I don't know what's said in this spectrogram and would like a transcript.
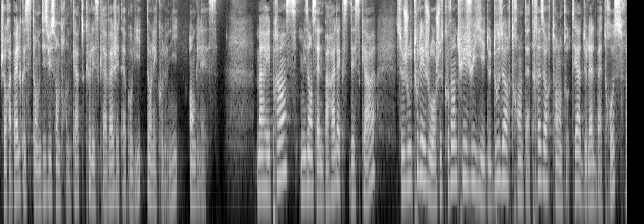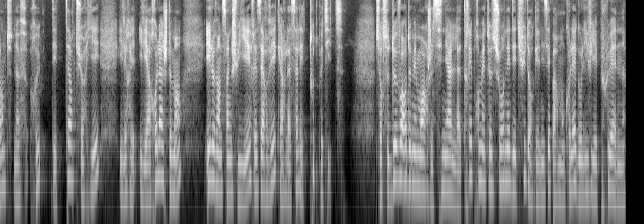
Je rappelle que c'est en 1834 que l'esclavage est aboli dans les colonies anglaises. Marie Prince, mise en scène par Alex Desca, se joue tous les jours jusqu'au 28 juillet de 12h30 à 13h30 au théâtre de l'Albatros, 29 rue des Teinturiers. Il y a relâche demain et le 25 juillet réservé car la salle est toute petite. Sur ce devoir de mémoire, je signale la très prometteuse journée d'études organisée par mon collègue Olivier Pluen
